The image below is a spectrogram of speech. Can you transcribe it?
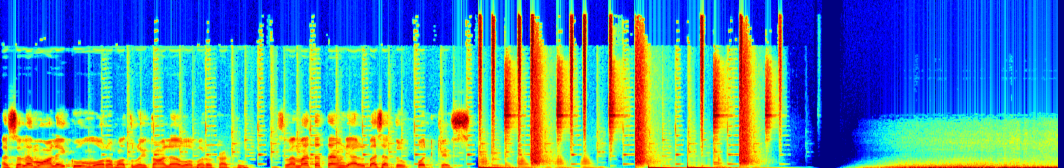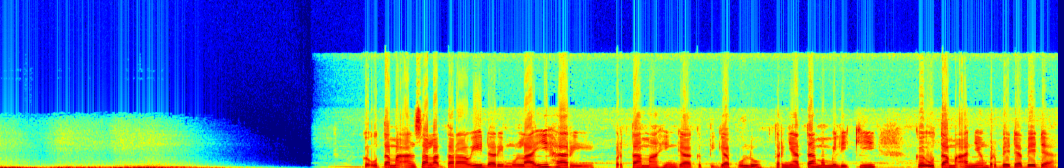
Assalamualaikum warahmatullahi taala wabarakatuh. Selamat datang di Alba Satu Podcast. Keutamaan salat tarawih dari mulai hari pertama hingga ke-30 ternyata memiliki keutamaan yang berbeda-beda,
